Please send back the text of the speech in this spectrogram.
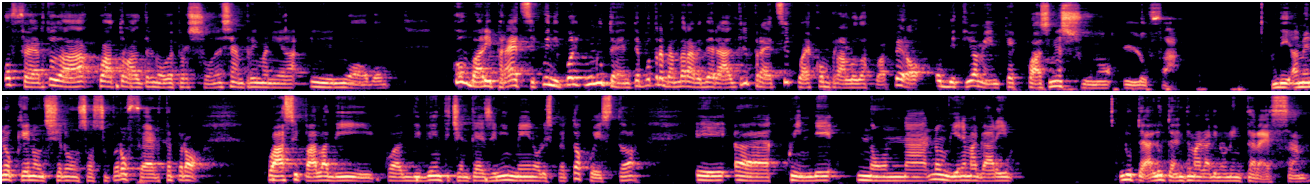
offerto da quattro altre nuove persone, sempre in maniera in nuovo, con vari prezzi. Quindi qualcun utente potrebbe andare a vedere altri prezzi qua e comprarlo da qua, però obiettivamente quasi nessuno lo fa. Di, a meno che non siano, non so, super offerte, però qua si parla di, di 20 centesimi in meno rispetto a questo e uh, quindi non, non, viene magari all'utente magari non interessa.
